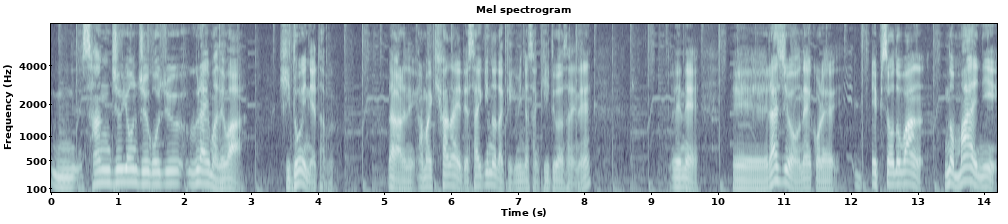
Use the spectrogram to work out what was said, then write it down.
304050ぐらいまではひどいね多分。だからねあんまり聞かないで最近のだけ皆さん聞いてくださいね。でねえー、ラジオねこれエピソード1の前に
